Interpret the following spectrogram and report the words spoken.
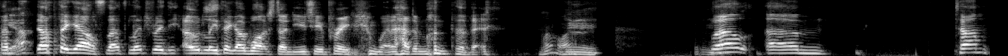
And Yeah. nothing else. That's literally the only thing I watched on YouTube Premium when I had a month of it. Oh, wow. Mm. Well, um, Tom,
